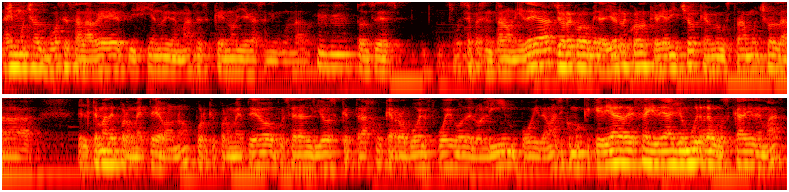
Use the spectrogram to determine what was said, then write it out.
hay muchas voces a la vez diciendo y demás, es que no llegas a ningún lado. Entonces, se presentaron ideas. Yo recuerdo, mira, yo recuerdo que había dicho que a mí me gustaba mucho la, el tema de Prometeo, ¿no? Porque Prometeo pues era el dios que trajo, que robó el fuego del Olimpo y demás, y como que quería de esa idea yo muy rebuscada y demás.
